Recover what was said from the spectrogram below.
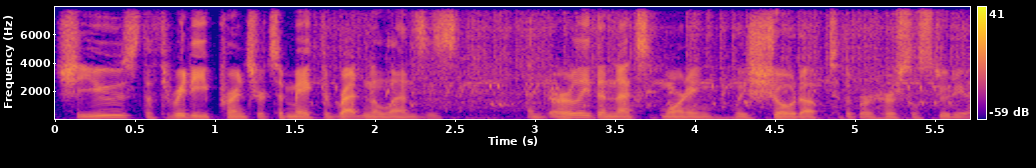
She used the 3D printer to make the retina lenses, and early the next morning, we showed up to the rehearsal studio.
